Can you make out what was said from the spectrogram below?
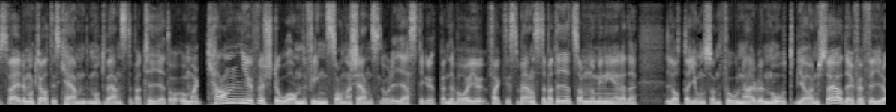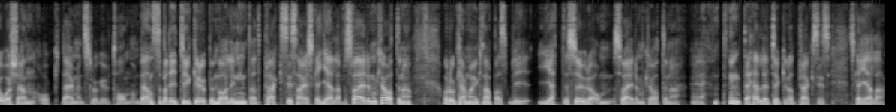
Sverigedemokratisk hämnd mot Vänsterpartiet och, och, man kan ju förstå om det finns sådana känslor i SD-gruppen. Det var ju faktiskt Vänsterpartiet som nominerade Lotta Jonsson Fornarve mot Björn Söder för fyra år sedan och därmed slog ut honom. Vänsterpartiet tycker uppenbarligen inte att praxis här ska gälla för Sverigedemokraterna och då kan man ju knappast bli jättesura om Sverigedemokraterna eh, inte heller tycker att praxis ska gälla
